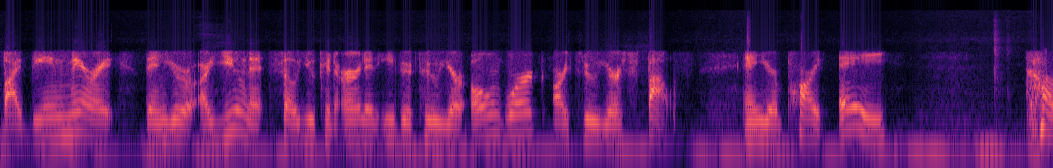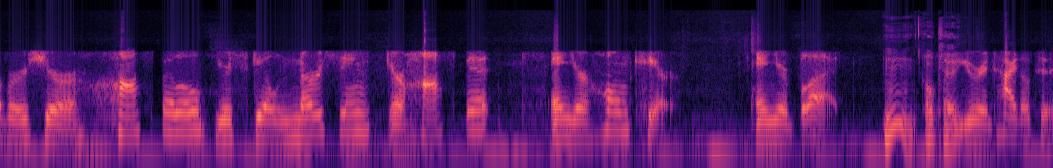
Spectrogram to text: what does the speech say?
by being married, then you're a unit, so you can earn it either through your own work or through your spouse. And your Part A covers your hospital, your skilled nursing, your hospice, and your home care, and your blood. Mm, okay. So you're entitled to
